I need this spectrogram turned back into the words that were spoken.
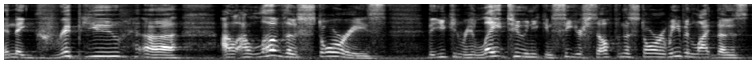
and they grip you. Uh, I, I, love those stories that you can relate to and you can see yourself in the story. We even like those.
